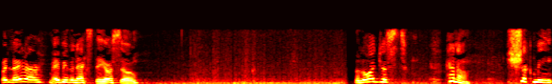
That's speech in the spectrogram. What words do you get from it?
But later, maybe the next day or so, the Lord just kind of shook me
